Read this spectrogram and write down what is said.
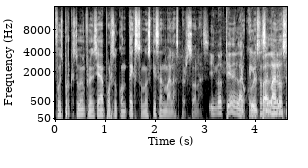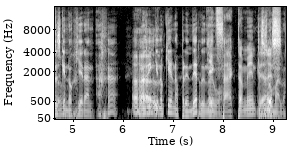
pues porque estuvo influenciada por su contexto, no es que sean malas personas. y no tienen la Lo que culpa los hace de malos es que no quieran, ajá, Ajá, más bien que no quieran aprender de nuevo. Exactamente. Eso es a lo eso- malo.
